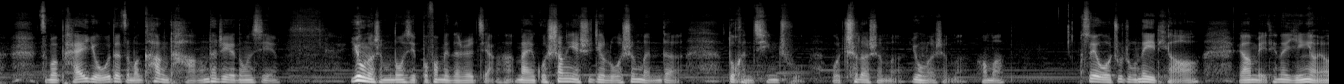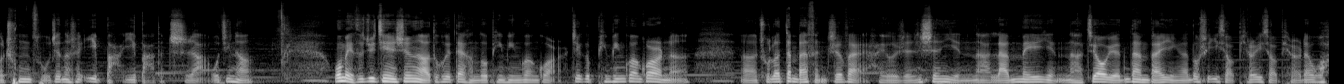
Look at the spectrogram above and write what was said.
怎么排油的，怎么抗糖的这些东西，用了什么东西不方便在这讲哈。买过商业世界罗生门的都很清楚，我吃了什么，用了什么，好吗？所以我注重内调，然后每天的营养要充足，真的是一把一把的吃啊。我经常，我每次去健身啊，都会带很多瓶瓶罐罐。这个瓶瓶罐罐呢，呃，除了蛋白粉之外，还有人参饮呐、蓝莓饮呐、胶原蛋白饮啊，都是一小瓶一小瓶的哇。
